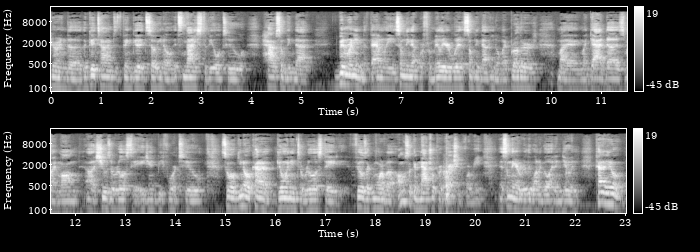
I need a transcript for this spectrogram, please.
During the, the good times, it's been good. So, you know, it's nice to be able to have something that been running in the family, something that we're familiar with, something that you know my brother, my my dad does, my mom, uh, she was a real estate agent before too. So you know, kind of going into real estate feels like more of a almost like a natural progression for me. It's something I really want to go ahead and do, and kind of you know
